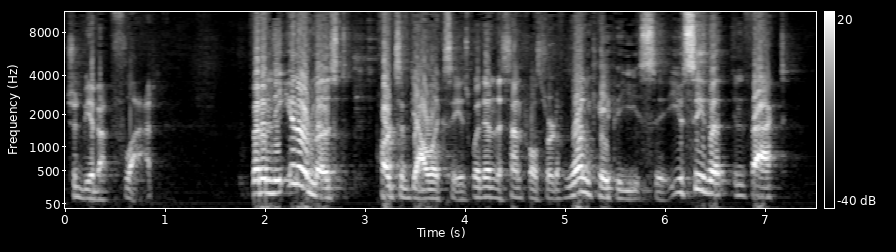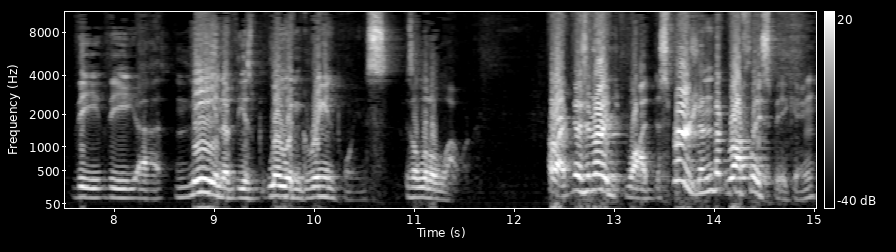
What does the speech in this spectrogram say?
should be about flat. But in the innermost parts of galaxies within the central sort of 1 kpc, you see that, in fact, the, the uh, mean of these blue and green points is a little lower. All right, there's a very wide dispersion, but roughly speaking,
